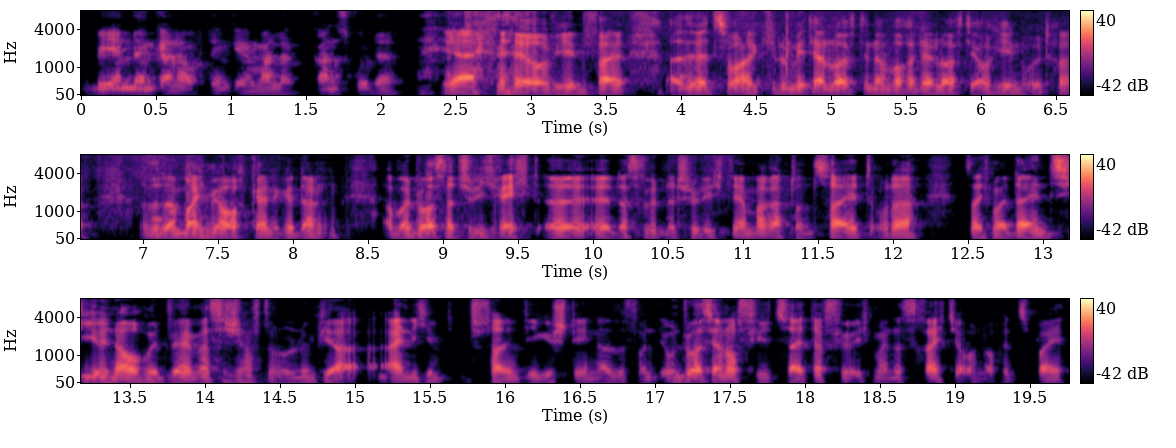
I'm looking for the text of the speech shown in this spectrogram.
beenden kann, auch, denke ich mal. Ganz gut. Ja, auf jeden Fall. Also wer 200 Kilometer läuft in der Woche, der läuft ja auch jeden Ultra. Also da mache ich mir auch keine Gedanken. Aber du hast natürlich recht, äh, äh, das wird natürlich der Marathonzeit oder, sag ich mal, deinen Zielen auch mit Weltmeisterschaft und Olympia eigentlich im, total im Wege stehen. Also von, und du hast ja noch viel Zeit dafür. Ich meine, das reicht ja auch noch in zwei,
